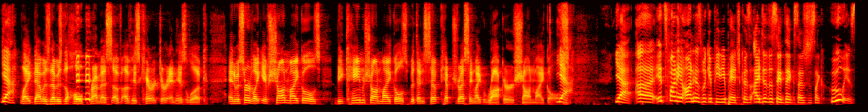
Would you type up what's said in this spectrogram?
Yeah. Like that was that was the whole premise of, of his character and his look, and it was sort of like if Shawn Michaels became Shawn Michaels, but then so, kept dressing like rocker Shawn Michaels. Yeah. Yeah, uh, it's funny on his Wikipedia page because I did the same thing because I was just like, "Who is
